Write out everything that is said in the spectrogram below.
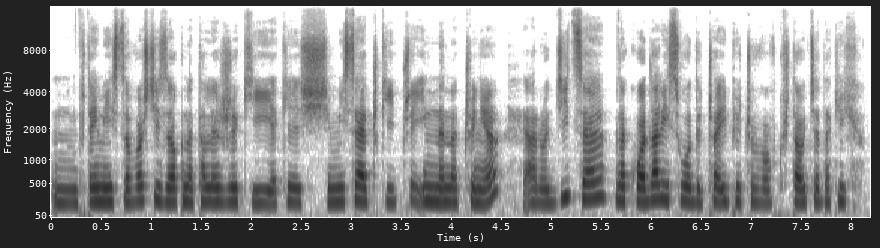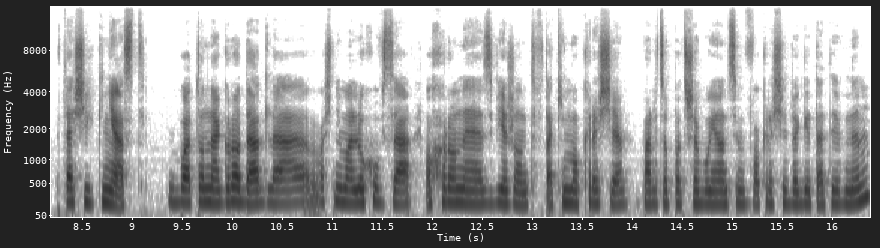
mm, w tej miejscowości za okna talerzyki, jakieś miseczki czy inne naczynia, a rodzice nakładali słodycze i pieczywo w kształcie takich ptasich gniazd. Była to nagroda dla właśnie maluchów za ochronę zwierząt w takim okresie bardzo potrzebującym w okresie wegetatywnym.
